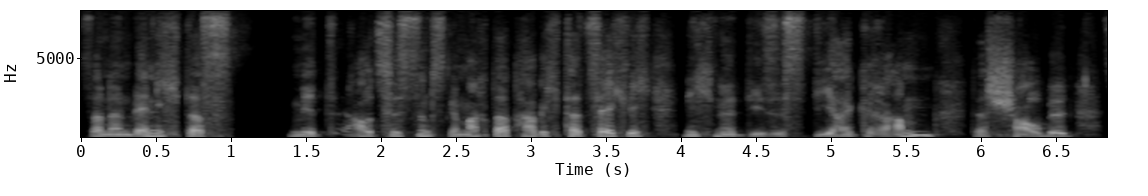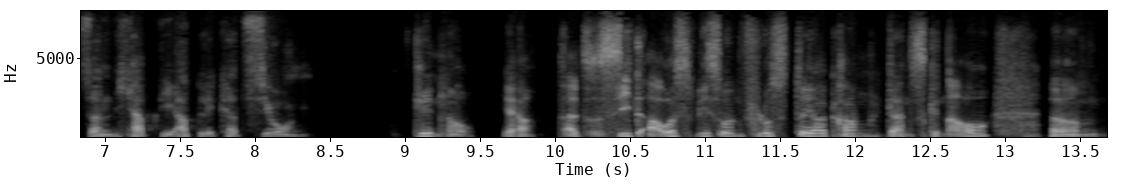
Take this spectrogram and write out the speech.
sondern wenn ich das mit OutSystems gemacht habe, habe ich tatsächlich nicht nur dieses Diagramm, das Schaubild, sondern ich habe die Applikation. Genau, ja. Also es sieht aus wie so ein Flussdiagramm, ganz genau. Ähm,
